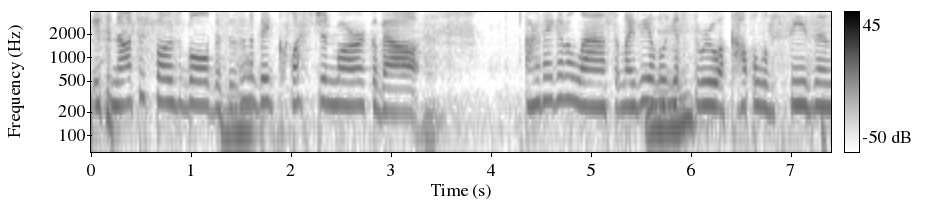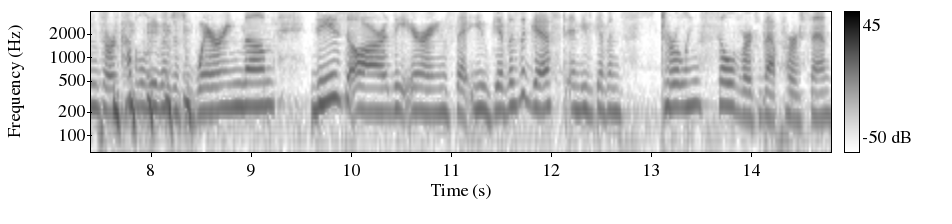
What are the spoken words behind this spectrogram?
It's not disposable. This isn't a big question mark about are they going to last? Am I be able to Mm-hmm. get through a couple of seasons or a couple of even just wearing them? These are the earrings that you give as a gift, and you've given sterling silver to that person.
